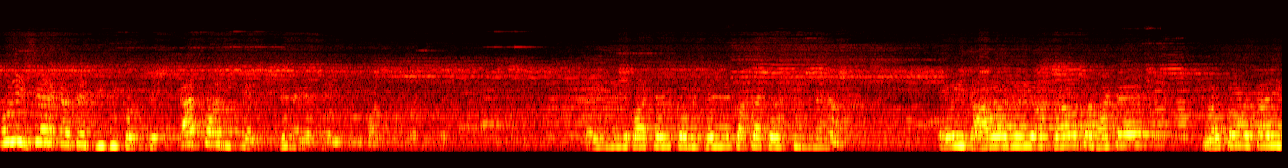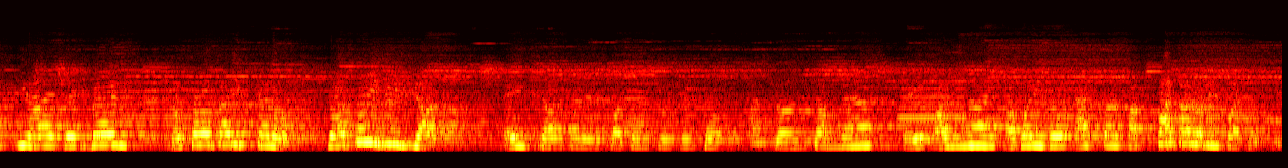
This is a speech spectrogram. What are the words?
পুলিশের কাছে জিডি করতে এত নিচে জেনে গেছে এই নির্বাচন এই নির্বাচন কমিশনের কথা কেউ শুনবে না। এই ধারা যদি অব্যাহত থাকে, সতেরো তারিখ কি হয় দেখবেন? সতেরো তারিখ কেন? যতই দিন যাক এই সরকারের পতন পর্যন্ত আন্দোলন থামবে না। এই অন্যায়, অবৈধ, একতরফা পাতানো নির্বাচনকে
